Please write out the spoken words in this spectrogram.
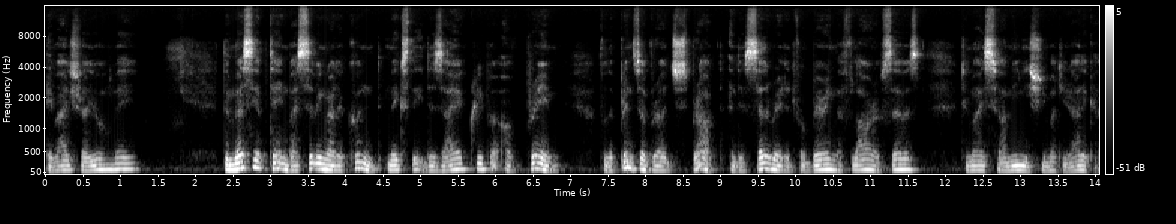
evashrayo me the mercy obtained by serving Radha Kund makes the desire creeper of Prem for the Prince of Raj sprout and is celebrated for bearing the flower of service to my Swamini Srimati Radhika.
